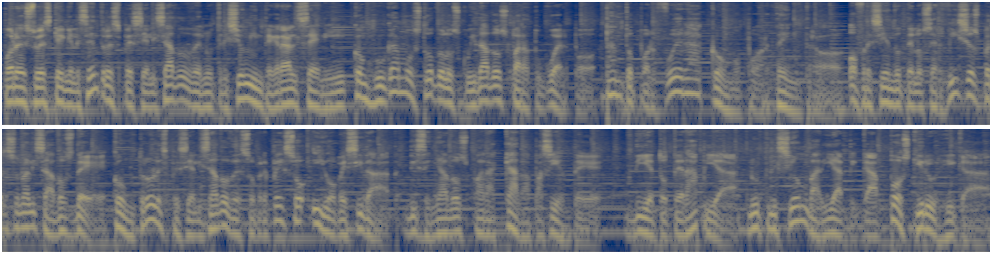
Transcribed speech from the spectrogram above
Por eso es que en el Centro Especializado de Nutrición Integral CENI conjugamos todos los cuidados para tu cuerpo, tanto por fuera como por dentro, ofreciéndote los servicios personalizados de control especializado de sobrepeso y obesidad, diseñados para cada paciente, dietoterapia, nutrición bariátrica postquirúrgica,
